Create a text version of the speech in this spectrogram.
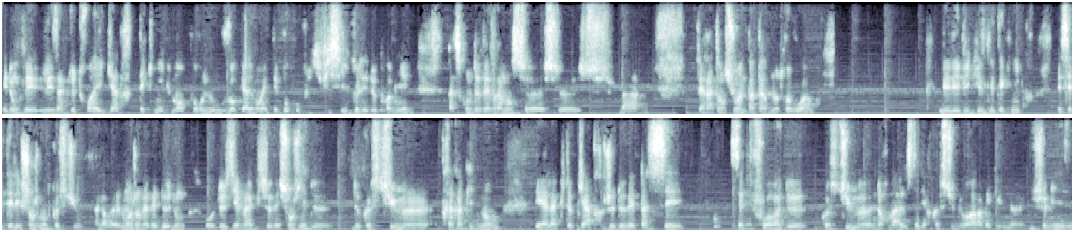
Et donc les, actes 3 et 4 techniquement pour nous vocalement étaient beaucoup plus difficiles que les deux premiers parce qu'on devait vraiment se, se, bah, faire attention à ne pas perdre notre voix. Les difficultés techniques, et c'était les changements de costume. Alors euh, moi j'en avais deux, donc au deuxième acte je devais changer de, costume euh, très rapidement, et à l'acte 4 je devais passer cette fois de costume normal, c'est-à-dire costume noir avec une chemise,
